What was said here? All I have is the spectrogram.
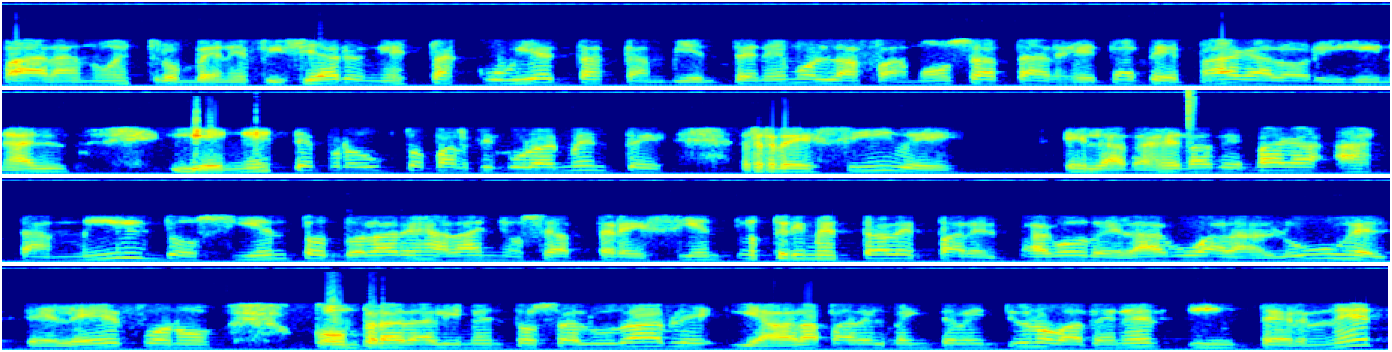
para nuestros beneficiarios. En estas cubiertas también tenemos la famosa tarjeta de paga, la original, y en este producto particularmente recibe en la tarjeta te paga hasta 1.200 dólares al año, o sea, 300 trimestrales para el pago del agua, la luz, el teléfono, compra de alimentos saludables y ahora para el 2021 va a tener internet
